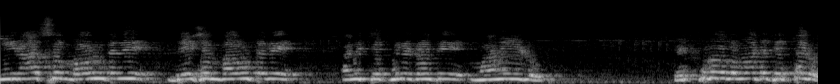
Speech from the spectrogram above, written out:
ఈ రాష్ట్రం బాగుంటుంది దేశం బాగుంటుంది అని చెప్పినటువంటి మానవుడు ఎప్పుడూ ఒక మాట చెప్తాడు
